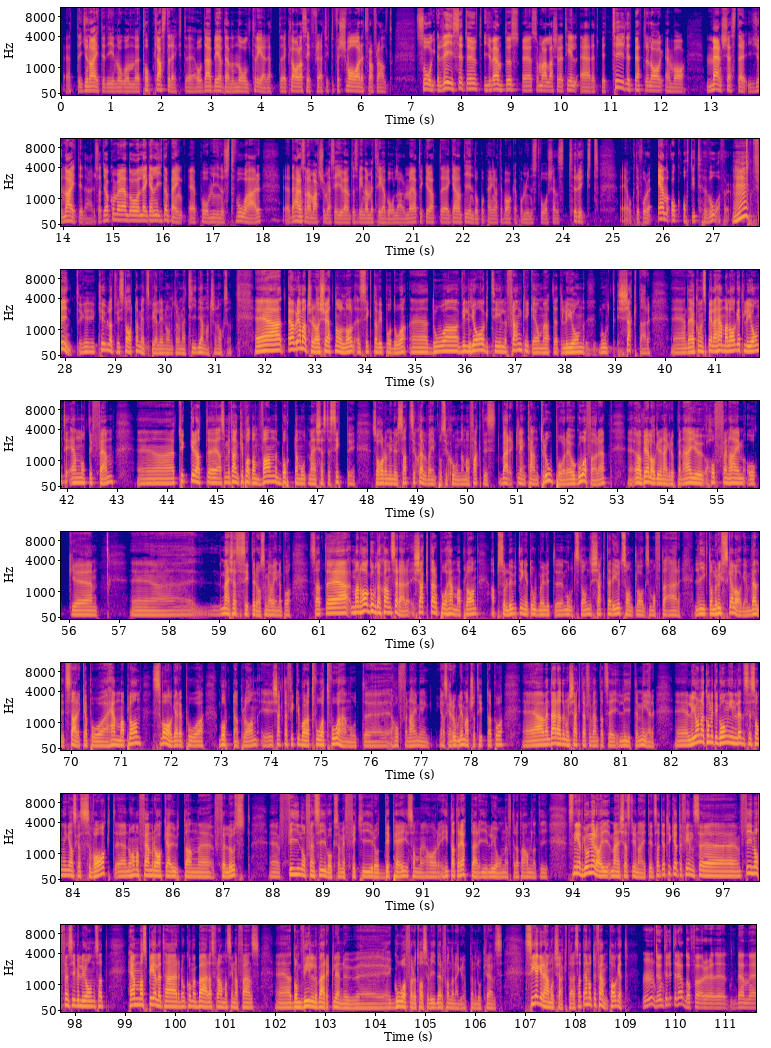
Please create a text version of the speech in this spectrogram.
ett United i någon eh, toppklass direkt eh, och där blev det ändå 0-3 rätt klara siffror. Jag tyckte försvaret framförallt såg risigt ut. Juventus som alla känner till är ett betydligt bättre lag än vad Manchester United är. Så att jag kommer ändå lägga en liten peng på minus två här. Eh, det här är en sån här match som jag ser Juventus vinna med tre bollar, men jag tycker att eh, garantin då på pengarna tillbaka på minus två känns tryggt. Eh, och det får du 1,82 för. Mm, fint, kul att vi startar med ett spel i någon av de här tidiga matcherna också. Eh, övriga matcher då, 21.00 siktar vi på då. Eh, då vill jag till Frankrike och mötet Lyon mot Shakhtar. Eh, där jag kommer spela hemmalaget Lyon till 1,85. Jag tycker att, eh, alltså med tanke på att de vann borta mot Manchester City, så har de ju nu satt sig själva i en position där man faktiskt verkligen kan tro på det och gå för det. Eh, övriga lag i den här gruppen är ju Hoffenheim och Eh, Manchester City då som jag var inne på. Så att eh, man har goda chanser där. Shakhtar på hemmaplan, absolut inget omöjligt eh, motstånd. Shakhtar är ju ett sånt lag som ofta är, likt de ryska lagen, väldigt starka på hemmaplan, svagare på bortaplan. Eh, Shakhtar fick ju bara 2-2 här mot eh, Hoffenheim i en ganska rolig match att titta på. Eh, men där hade nog Shakhtar förväntat sig lite mer. Eh, Lyon har kommit igång, inledde säsongen ganska svagt. Eh, nu har man fem raka utan eh, förlust. Eh, fin offensiv också med Fekir och Depay som har hittat rätt där i Lyon efter att ha hamnat i snedgunga då i Manchester United. Så jag tycker att det finns eh, en fin offensiv i Lyon så att hemmaspelet här, de kommer bäras fram av sina fans. Eh, de vill verkligen nu gå för att ta sig vidare från den här gruppen och då krävs seger här mot Shakhtar. Så att 1,85 taget. Mm, du är inte lite rädd då för eh, den, eh,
